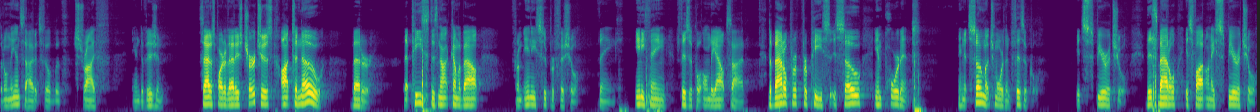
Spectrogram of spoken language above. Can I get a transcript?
but on the inside, it's filled with strife and division. Saddest part of that is churches ought to know better that peace does not come about from any superficial thing, anything physical on the outside. The battle for, peace is so important, and it's so much more than physical, it's spiritual. This battle is fought on a spiritual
